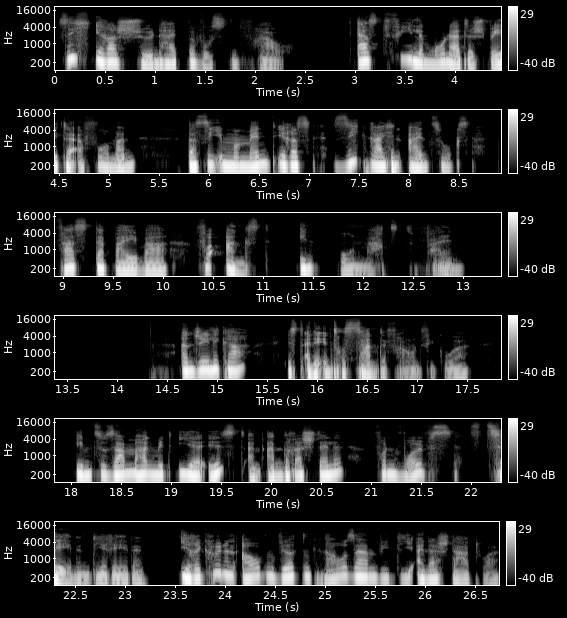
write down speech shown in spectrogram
sich ihrer Schönheit bewussten Frau. Erst viele Monate später erfuhr man, dass sie im Moment ihres siegreichen Einzugs fast dabei war, vor Angst in Ohnmacht zu fallen. Angelika ist eine interessante Frauenfigur. Im Zusammenhang mit ihr ist an anderer Stelle von Wolfsszenen die Rede. Ihre grünen Augen wirken grausam wie die einer Statue.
